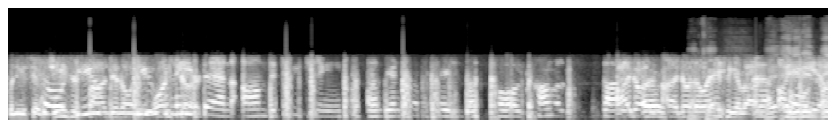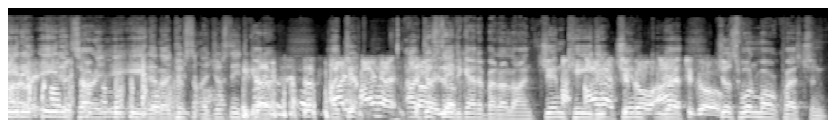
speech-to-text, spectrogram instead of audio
when he said So Jesus do you, founded only do you one believe church. then on the teaching and the interpretation that Paul Connell I don't, I don't know anything about Uh, it. Edith, Edith, sorry. Edith, sorry, Edith, I just, I just need to get a, Look, I I- just, I just sorry, need look. to get a better line. Jim I- I Keady, have to Jim, go, I yeah, have to go. Just one more question,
